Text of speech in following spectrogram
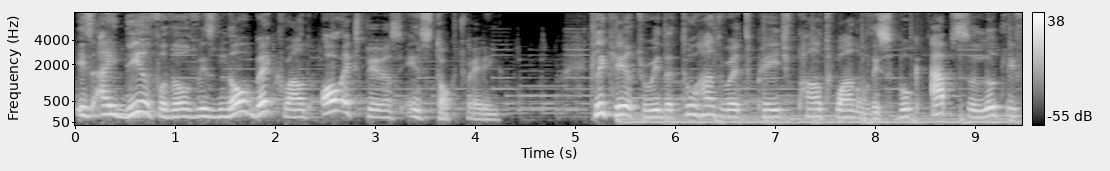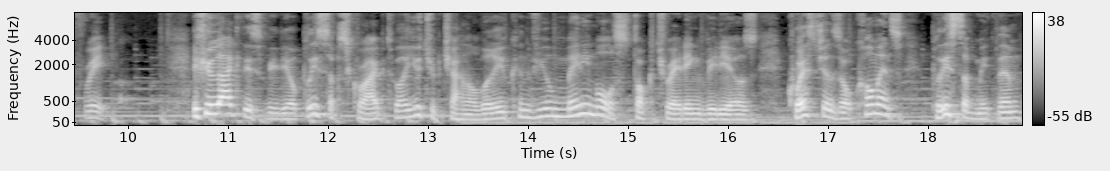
is ideal for those with no background or experience in stock trading. Click here to read the 200 page part 1 of this book absolutely free. If you like this video, please subscribe to our YouTube channel where you can view many more stock trading videos. Questions or comments, please submit them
